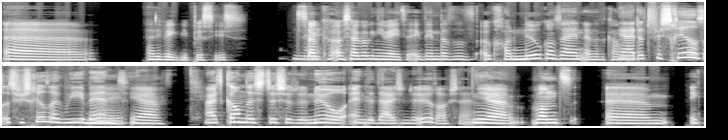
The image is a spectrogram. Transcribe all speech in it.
Nou, die weet ik niet precies. Nee. Zou, ik, oh, zou ik ook niet weten. Ik denk dat het ook gewoon nul kan zijn en dat kan... Ja, dat verschilt. Het verschilt ook wie je bent. Nee, ja. Maar het kan dus tussen de nul en de duizenden euro's zijn. ja, want ehm, ik,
